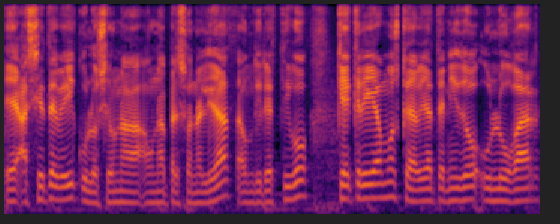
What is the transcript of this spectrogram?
eh, a siete vehículos y a una, a una personalidad, a un directivo, que creíamos que había tenido un lugar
